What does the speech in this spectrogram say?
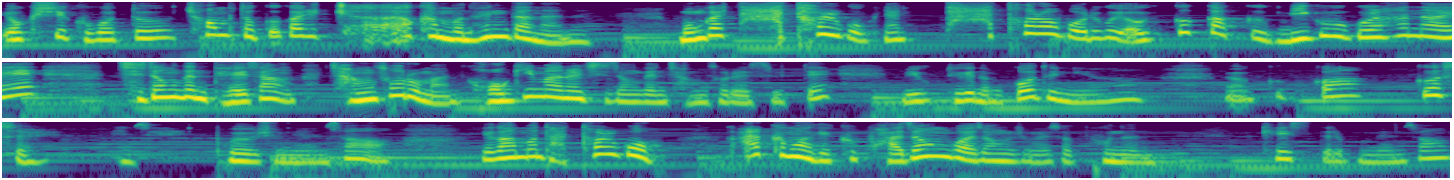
역시 그것도 처음부터 끝까지 쭉 한번 횡단하는 뭔가를 다 털고 그냥 다 털어버리고 여기 끝과 끝 미국을 하나의 지정된 대상 장소로만 거기만을 지정된 장소로 했을 때 미국 되게 넓거든요. 끝과 끝을 이제 보여주면서 얘가 한번 다 털고 깔끔하게 그 과정 과정 중에서 보는 케이스들을 보면서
